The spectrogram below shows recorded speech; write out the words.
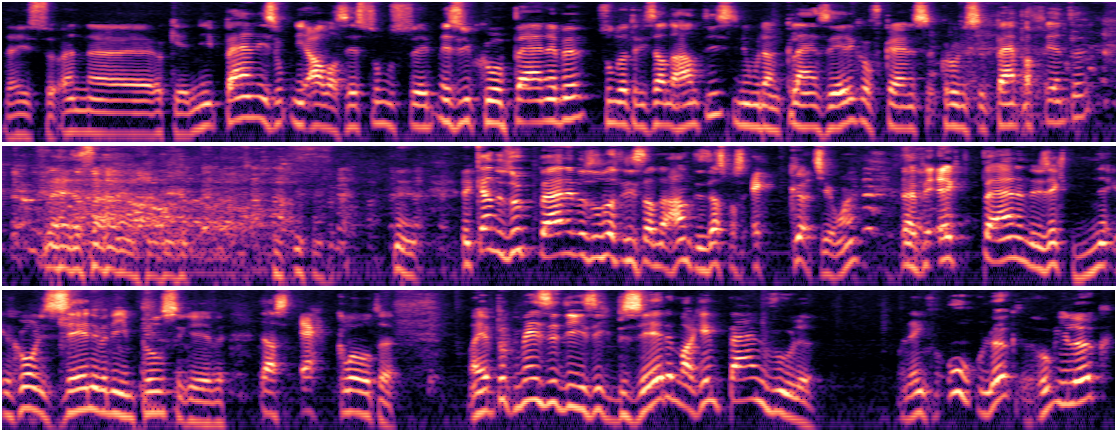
Dat is zo. En eh, oké, pijn is ook niet alles. Hè. Soms eh, mensen die gewoon pijn hebben zonder dat er iets aan de hand is, die noemen we dan kleinzerig of chronische, chronische pijnpatiënten. Nee, dat. Ik kan dus ook pijn hebben zonder dat er iets aan de hand is. Dat is pas echt kut, jongen. Dan heb je echt pijn en er is echt gewoon zenuwen die impulsen geven. Dat is echt kloten. Maar je hebt ook mensen die zich bezeren, maar geen pijn voelen. Dan denk je van, oeh, leuk, dat is ook niet leuk.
